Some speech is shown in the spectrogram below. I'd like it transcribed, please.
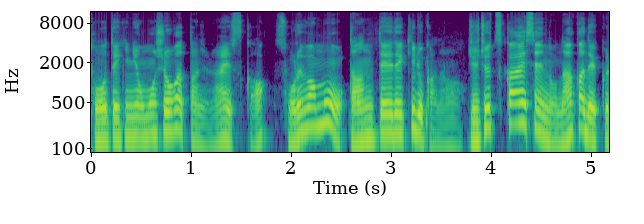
倒的に面白かったんじゃないですか？それはもう断定できるかな？呪術廻戦の中で比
